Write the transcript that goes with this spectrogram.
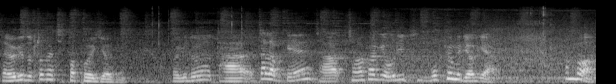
자, 여기도 똑같이 더 보이지, 여기. 여기도 다 잘라볼게. 자, 정확하게 우리 목표물이 여기야. 한 번,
